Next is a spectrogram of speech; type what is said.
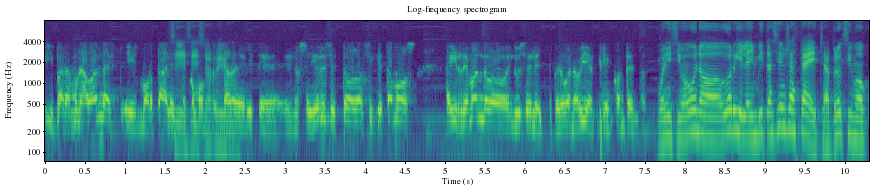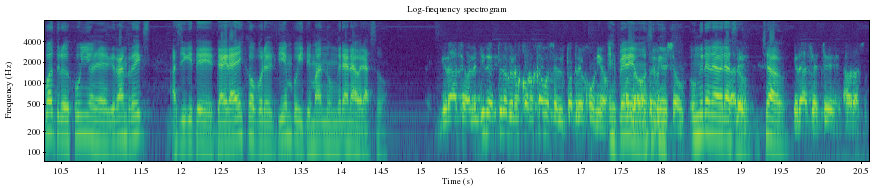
y para una banda es, es mortal. Sí, es sí, como es de, los seguidores es todo, así que estamos ahí remando en dulce de leche. Pero bueno, bien, bien, contentos. Buenísimo. Bueno, Gorgi, la invitación ya está hecha. Próximo 4 de junio en el Gran Rex. Así que te, te agradezco por el tiempo y te mando un gran abrazo. Gracias, Valentina. Espero que nos conozcamos el 4 de junio. Esperemos. el show. Un gran abrazo. Dale. Chao. Gracias, che. Abrazo.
